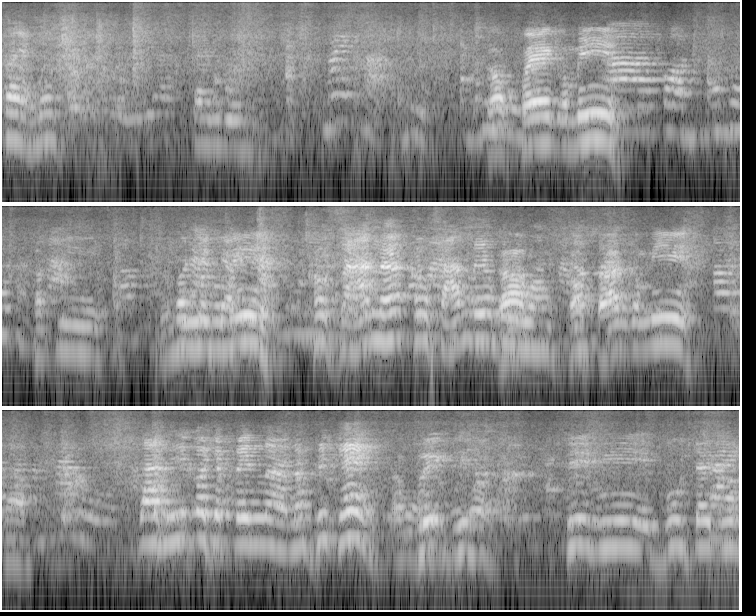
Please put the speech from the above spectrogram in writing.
แป้งเนอะแป้งเย็นไม่ค่ะกาแฟก็มีอ่าก่อนข้าวโพดครับค่ะมีก็จะมีข้าวสารนะข้าวสารเนื้อคพรับวงคข้ารัวบสารก็มีครับด้านนี้ก็จะเป็นอ่าน้ำพริกแห้งน้ำพริกที่ที่มีผู้ใจบุญ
